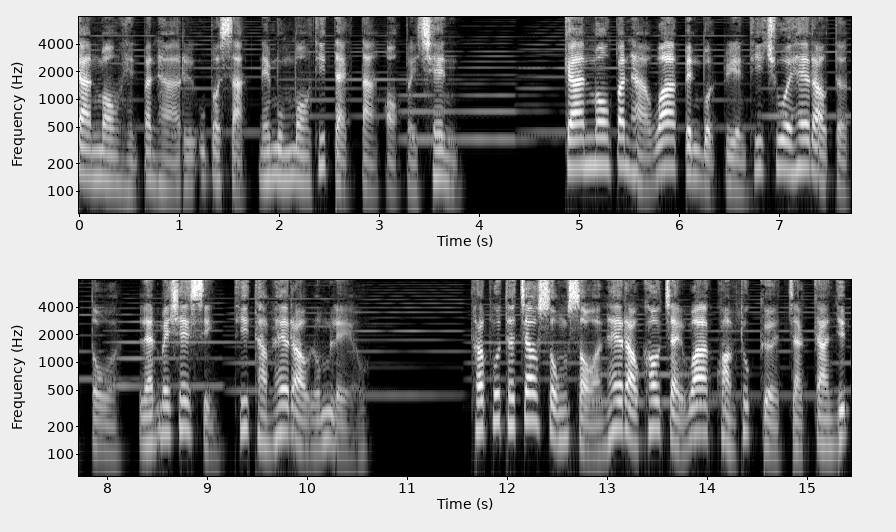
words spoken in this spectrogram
การมองเห็นปัญหาหรืออุปสรรคในมุมมองที่แตกต่างออกไปเช่น การมองปัญหาว่าเป็นบทเรียนที่ช่วยให้เราเติบโต และไม่ใช่สิ่งที่ทำให้เราล้มเหลว พระพุทธเจ้าทรงสอนให้เราเข้าใจว่าความทุกข์เกิดจากการยึด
